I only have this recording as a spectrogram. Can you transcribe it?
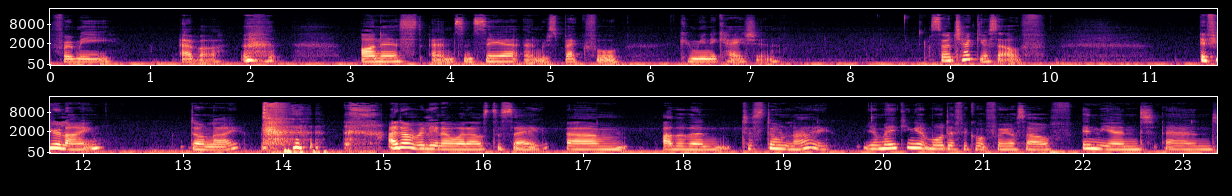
for me ever. Honest and sincere and respectful communication. So check yourself. If you're lying, don't lie. I don't really know what else to say um, other than just don't lie. You're making it more difficult for yourself in the end, and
